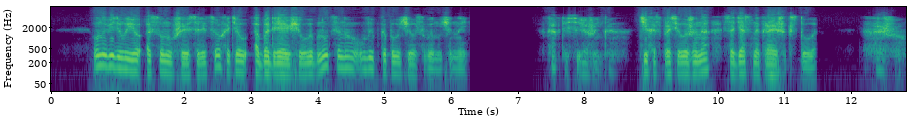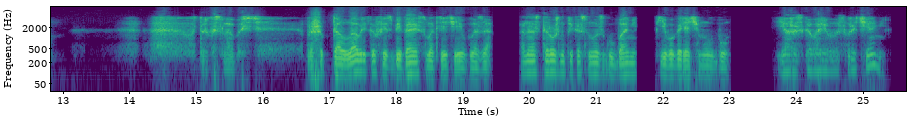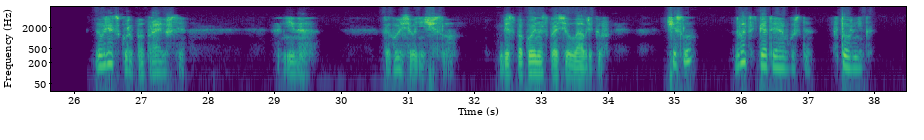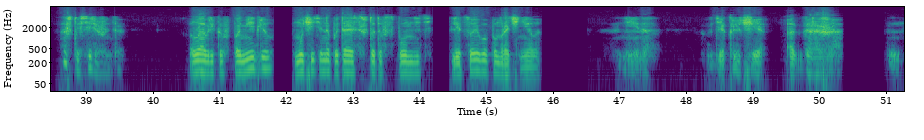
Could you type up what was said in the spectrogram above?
Он увидел ее осунувшееся лицо, хотел ободряюще улыбнуться, но улыбка получилась вымученной. «Как ты, Сереженька?» — тихо спросила жена, садясь на краешек стула. «Хорошо. Вот только слабость», — прошептал Лавриков, избегая смотреть ей в глаза. Она осторожно прикоснулась губами к его горячему лбу. «Я разговаривала с врачами. Говорят, скоро поправишься. Нина, какое сегодня число?» Беспокойно спросил Лавриков. «Число? 25 августа. Вторник. А что, Сереженька?» Лавриков помедлил, мучительно пытаясь что-то вспомнить. Лицо его помрачнело. «Нина, где ключи от гаража?»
